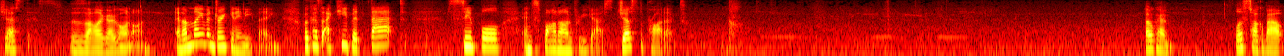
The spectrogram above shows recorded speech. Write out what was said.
Just this. This is all I got going on. And I'm not even drinking anything because I keep it that simple and spot on for you guys. Just the product. okay, let's talk about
